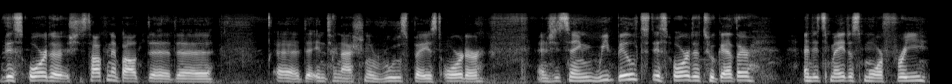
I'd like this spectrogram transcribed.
this order, she's talking about the, the, uh, the international rules-based order, and she's saying, we built this order together and it's made us more free,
